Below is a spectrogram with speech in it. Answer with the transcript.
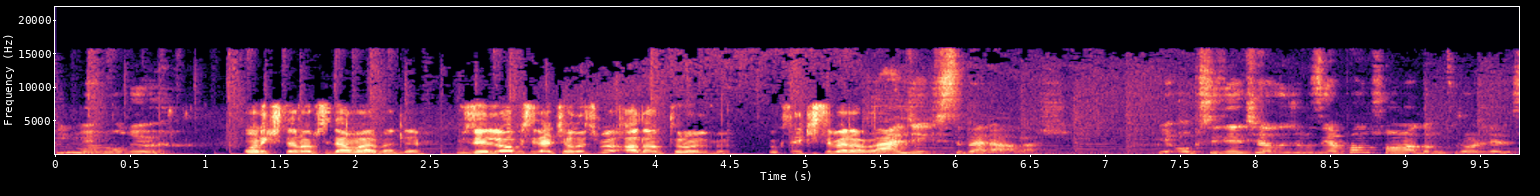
Bilmiyorum oluyor. 12 tane obsiden var bende. 150 obsiden challenge mı adam troll mü? Yoksa ikisi beraber. Bence ikisi beraber. Bir obsidian challenge'ımızı yapalım sonra adamı trolleriz.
